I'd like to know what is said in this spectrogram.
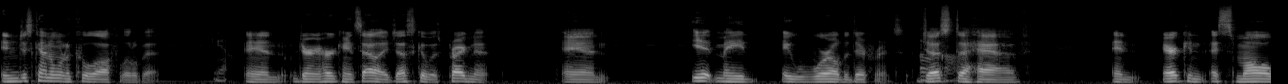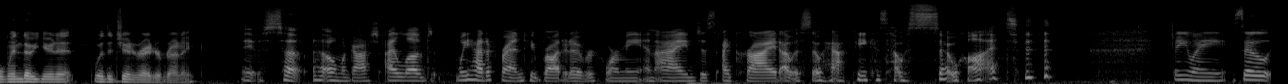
and you just kind of want to cool off a little bit Yeah. and during hurricane sally jessica was pregnant and it made a world of difference Oh, just to have an air con a small window unit with a generator running It was so oh my gosh, I loved we had a friend who brought it over for me and I just I cried. I was so happy cuz I was so hot. anyway, so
